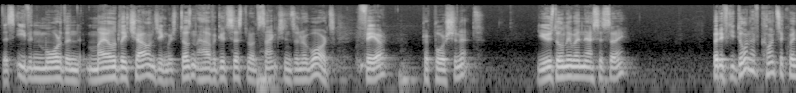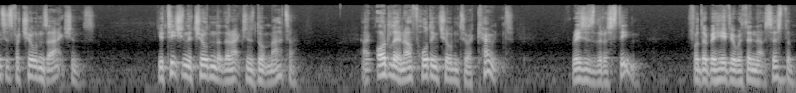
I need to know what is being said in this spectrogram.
that's even more than mildly challenging which doesn't have a good system of sanctions and rewards. Fair, proportionate, used only when necessary. But if you don't have consequences for children's actions, you're teaching the children that their actions don't matter. And oddly enough, holding children to account raises their esteem for their behaviour within that system.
